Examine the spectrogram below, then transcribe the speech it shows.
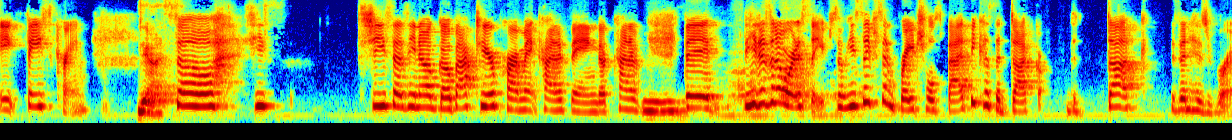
ate face cream. yes. So he's she says, you know, go back to your apartment kind of thing. They're kind of mm. they he doesn't know where to sleep. So he sleeps in Rachel's bed because the duck the duck is in his room.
